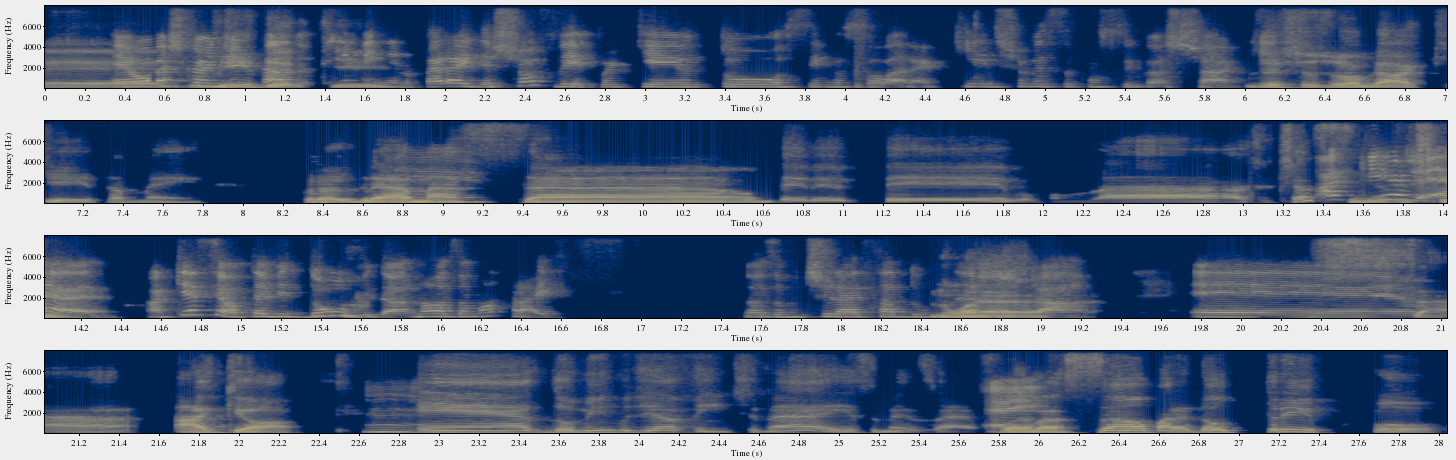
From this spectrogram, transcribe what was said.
é, eu acho que é líder que... menino. Peraí, deixa eu ver, porque eu tô sem meu celular aqui. Deixa eu ver se eu consigo achar aqui. Deixa eu jogar aqui também. Programação, BBB, vamos lá. A gente é assim. Aqui, gente... é, aqui assim, ó, teve dúvida, nós vamos atrás. Nós vamos tirar essa dúvida Não é? já. É... Já. Aqui, ó. Hum, É domingo, dia 20, né? É isso mesmo. É. É Formação, paredão triplo.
